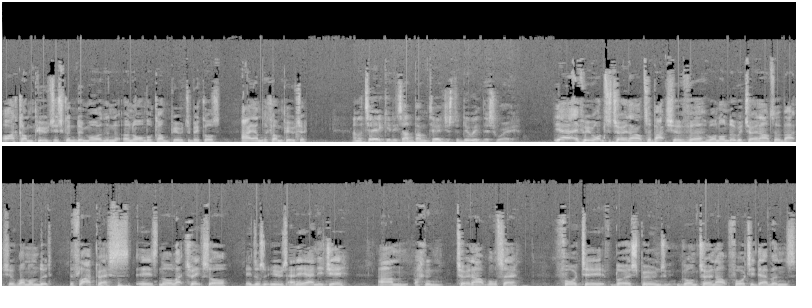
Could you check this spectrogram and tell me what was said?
our computers can do more than a normal computer because I am the computer and I take it it's advantageous to do it this way. Yeah, if we want to turn out a batch of uh, 100, we turn out a batch of 100. The fly press is no electric, so it doesn't use any energy, and I can turn out, we'll say, 40 blur spoons, go and turn out 40 Devons,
